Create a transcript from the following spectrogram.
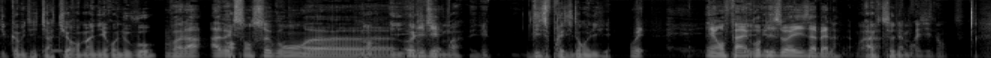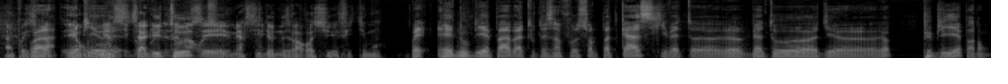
Du comité de quartier Romani Renouveau. voilà avec Oh. son second euh, non, il est Olivier. moi. Il est vice-président Olivier. Et on fait un gros Et- bisou à Isabelle. Voilà, Absolument. La présidente. La présidente. Voilà. Et, Et on puis, vous merci beaucoup salue de nous avoir tous et merci Oui. de nous avoir reçus, effectivement. Oui, et n'oubliez pas bah, toutes les infos sur le podcast qui va être euh, bientôt euh, euh, publié. Pardon.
